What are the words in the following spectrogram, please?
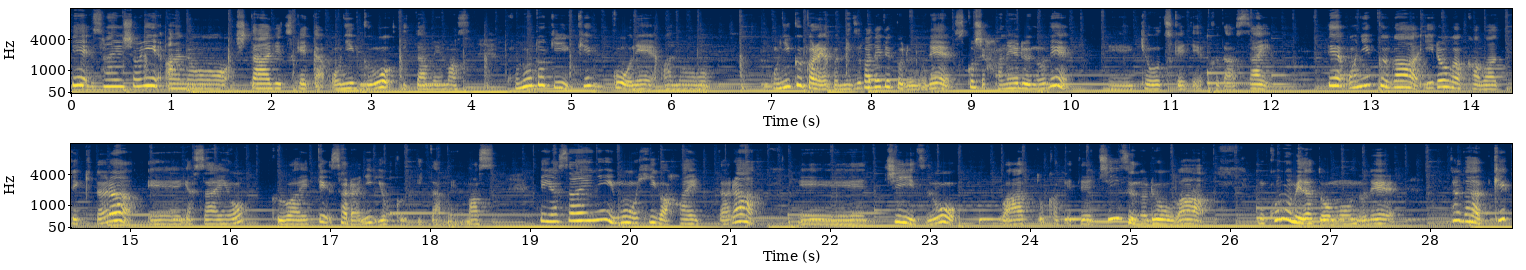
で最初に、あの下味つけたお肉を炒めます。この時結構ね、あのお肉からやっぱ水が出てくるので少し跳ねるので、えー気をつけてください。でお肉が色が変わってきたら、えー野菜を加えてさらによく炒めます。で野菜にもう火が入ったら、えーチーズをわーっとかけてチーズの量はもう好みだと思うのでただ結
